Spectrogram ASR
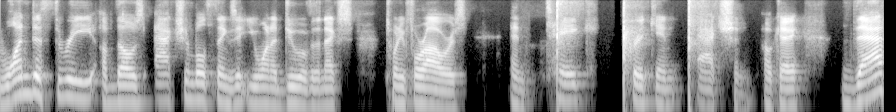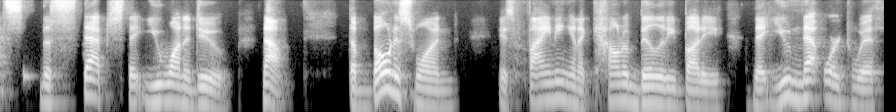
one to three of those actionable things that you want to do over the next 24 hours and take freaking action. Okay. That's the steps that you want to do. Now, the bonus one is finding an accountability buddy that you networked with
